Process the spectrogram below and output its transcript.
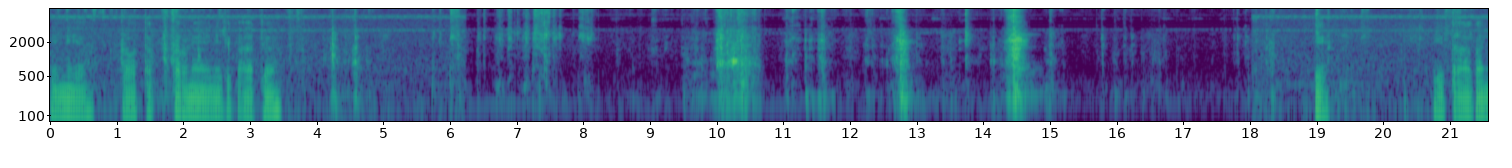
Ini ya protektornya ini juga ada Oke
